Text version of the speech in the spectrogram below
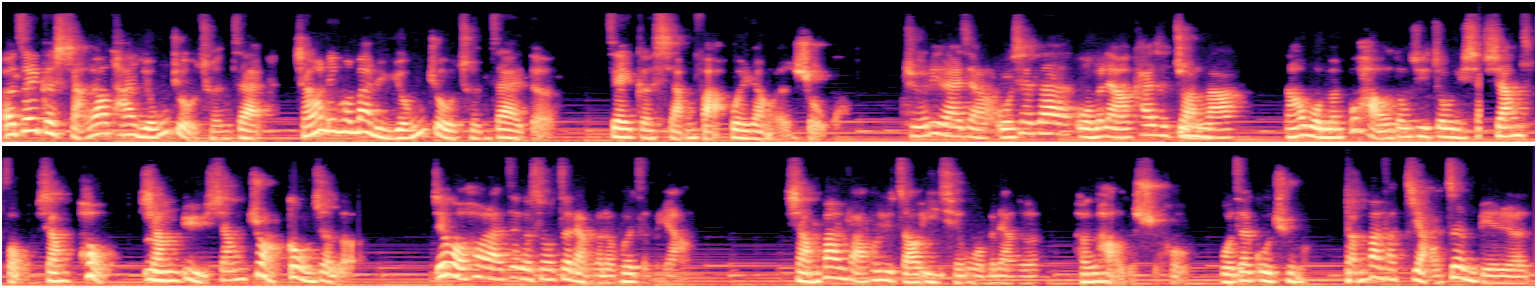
而这个想要他永久存在、想要灵魂伴侣永久存在的这个想法，会让人受苦。举个例来讲，我现在我们两个开始转啦，然后我们不好的东西终于相相逢、相碰、相遇、相撞、共振了。结果后来这个时候，这两个人会怎么样？想办法会去找以前我们两个很好的时候，活在过去嘛，想办法矫正别人，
